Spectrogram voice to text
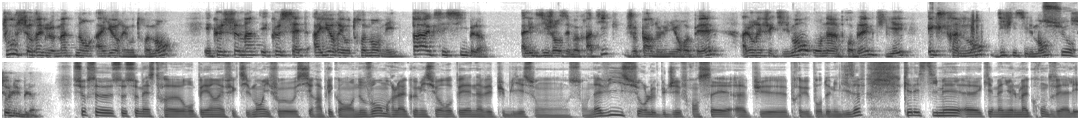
tout se règle maintenant ailleurs et autrement, et que ce et que cet ailleurs et autrement n'est pas accessible à l'exigence démocratique, je parle de l'Union européenne, alors effectivement, on a un problème qui est extrêmement difficilement Sur- soluble. Sur ce, ce semestre européen, effectivement, il faut aussi rappeler qu'en novembre, la Commission européenne avait publié son, son avis sur le budget français euh, prévu pour 2019, qu'elle estimait euh, qu'Emmanuel Macron devait aller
